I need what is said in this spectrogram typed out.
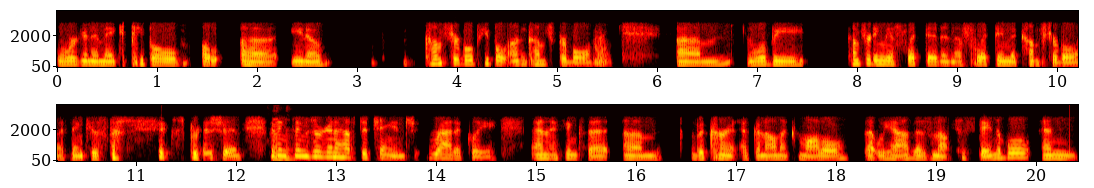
we're going to make people uh, you know comfortable people uncomfortable. Um, we'll be comforting the afflicted and afflicting the comfortable, I think is the expression. I think things are going to have to change radically. And I think that um, the current economic model that we have is not sustainable and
